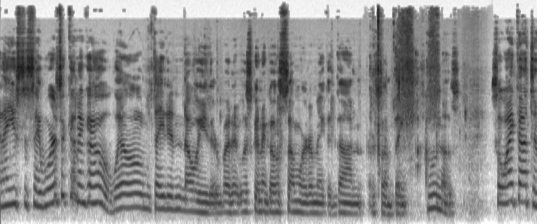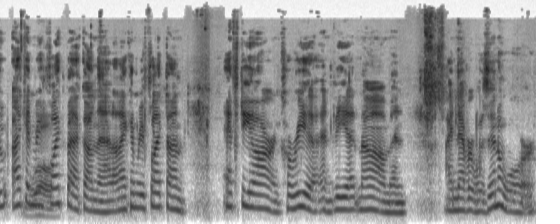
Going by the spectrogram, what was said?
And I used to say, "Where's it going to go?" Well, they didn't know either, but it was going to go somewhere to make a gun or something. Who knows? So I got to, I can Whoa. reflect back on that, and I can reflect on FDR and Korea and Vietnam. And I never was in a war,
